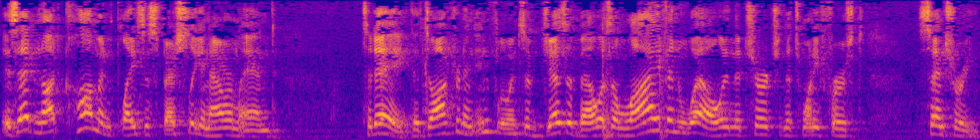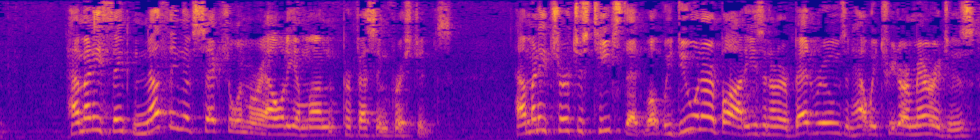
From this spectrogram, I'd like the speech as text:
Is that not commonplace, especially in our land Today, the doctrine and influence of Jezebel is alive and well in the church in the 21st century. How many think nothing of sexual immorality among professing Christians? How many churches teach that what we do in our bodies and in our bedrooms and how we treat our marriages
